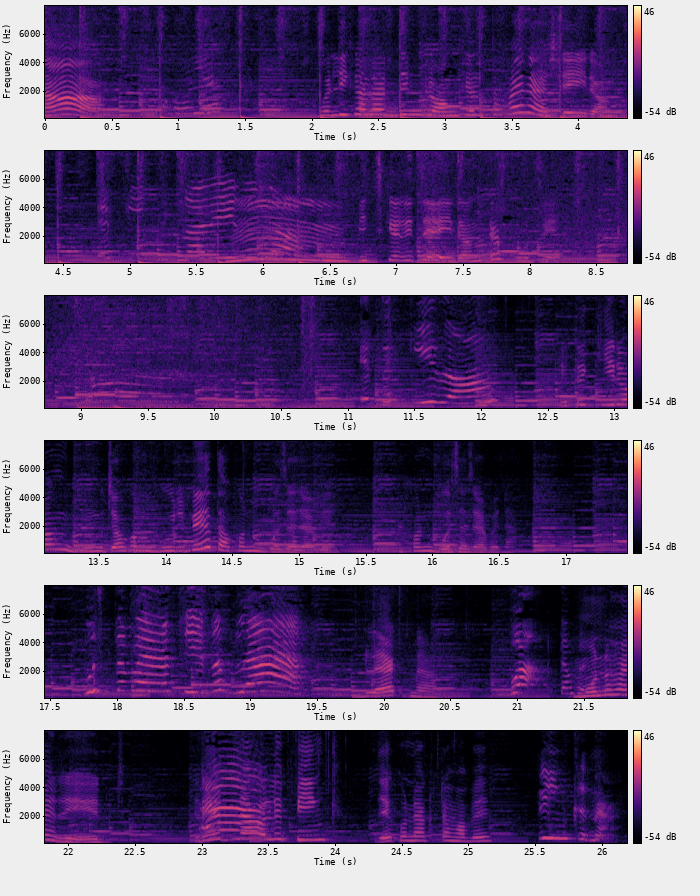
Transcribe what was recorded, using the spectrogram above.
না। হোলি খেলার দিন রং খেলতে হয় না, সেই রং। পিচকারিতে এই রংটা পুজে। এটা কি রং? যখন গুলবে তখন বোঝা যাবে। এখন বোঝা যাবে না। ব্ল্যাক না। মনে হয় রেড। রেড না হলে পিঙ্ক, যে কোনো একটা হবে। পিঙ্ক না।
